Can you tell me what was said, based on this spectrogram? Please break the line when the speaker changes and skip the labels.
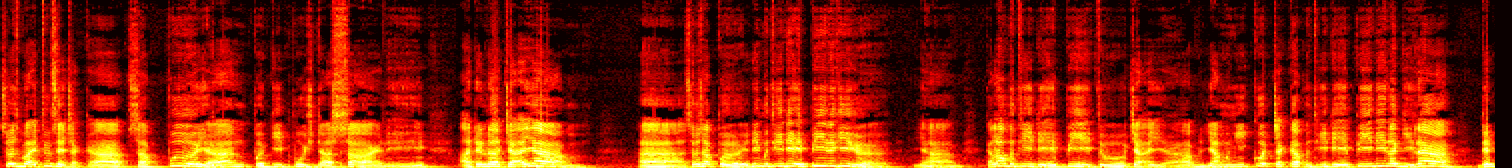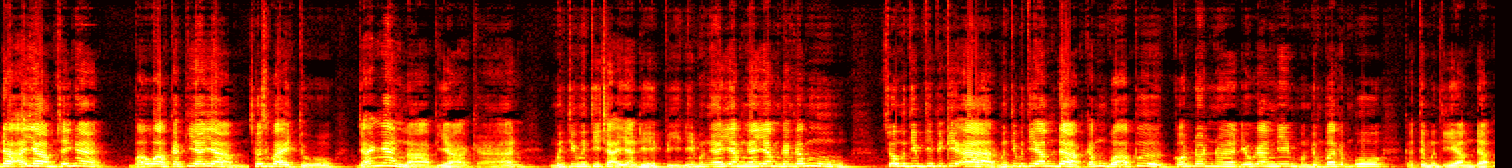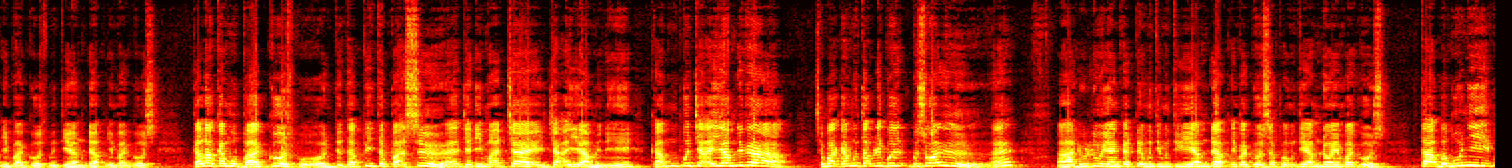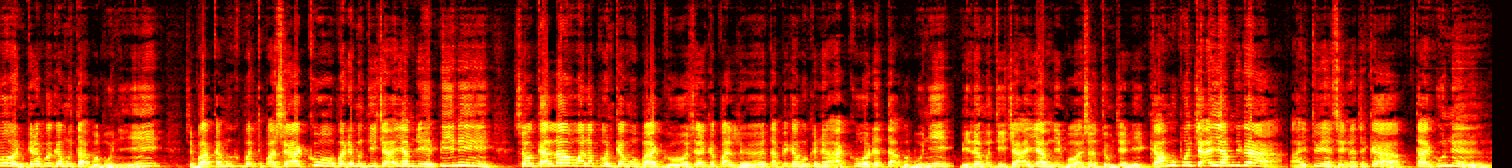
So sebab itu saya cakap, siapa yang pergi push dasar ni adalah Cak Ayam. Ha, so siapa? Ini Menteri DAP lagi ke? Ya. Kalau Menteri DAP tu Cak Ayam, yang mengikut cakap Menteri DAP ni lagilah. Dedak ayam saya ingat. Bawah kaki ayam. So sebab itu, janganlah biarkan Menteri-Menteri Cak Ayam DAP ni mengayam-ngayamkan kamu. So menteri-menteri PKR, menteri-menteri AMDAP, kamu buat apa? Konon uh, diorang ni menggembar-gembor kata menteri AMDAP ni bagus, menteri AMDAP ni bagus. Kalau kamu bagus pun tetapi terpaksa eh, jadi macai cak ayam ini, kamu pun cak ayam juga. Sebab kamu tak boleh ber- bersuara. Eh? Ah, dulu yang kata menteri-menteri AMDAP ni bagus, siapa menteri AMNO yang bagus. Tak berbunyi pun. Kenapa kamu tak berbunyi? Sebab kamu terpaksa aku pada Menteri Cak Ayam DAP ni. So kalau walaupun kamu bagus dalam kepala tapi kamu kena aku dan tak berbunyi. Bila Menteri Cak Ayam ni buat sesuatu macam ni, kamu pun Cak Ayam juga. Ha, itu yang saya nak cakap. Tak guna.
